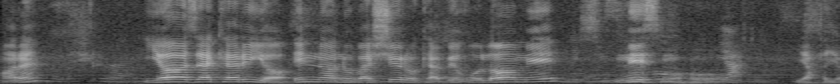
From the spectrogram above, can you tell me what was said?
آره؟ یا زکریا انا نبشرک بغلام نسمه یحیی.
